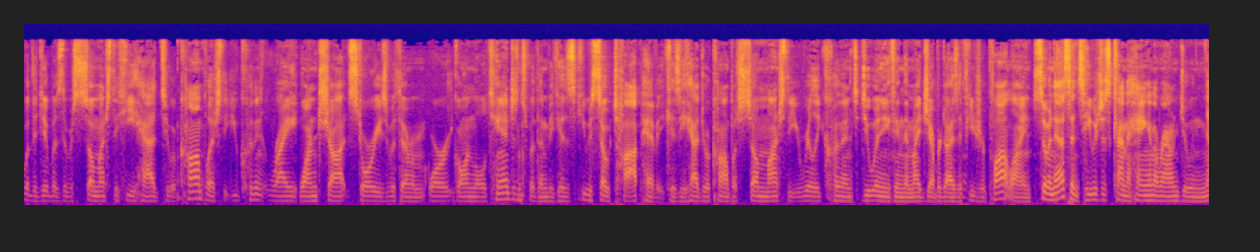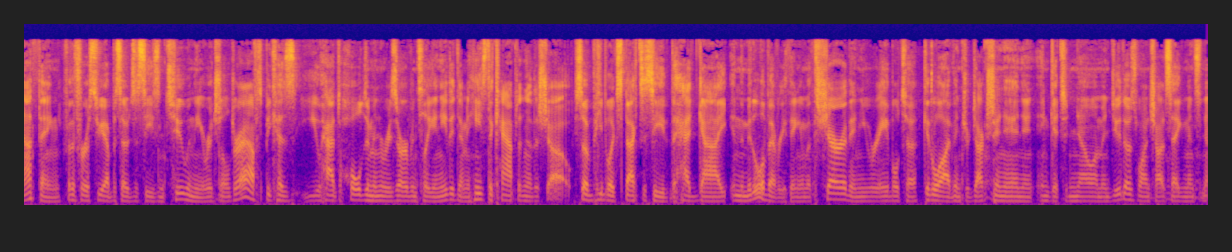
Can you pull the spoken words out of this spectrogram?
what they did was there was so much that he had to accomplish that you couldn't write one shot stories with him or go on little tangents with him because he was so top heavy because he had to accomplish so much that you really couldn't do anything that might jeopardize a future plot line. So in essence, he was just kind of hanging around doing nothing for the first few episodes of season two in the original drafts because you had to hold him in reserve until you needed him, and he's the captain of the show. So people expect to see the head guy in the middle of everything. And with Sheridan, you were able to get a lot of introduction in and, and get to know him and do those one shot segments and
